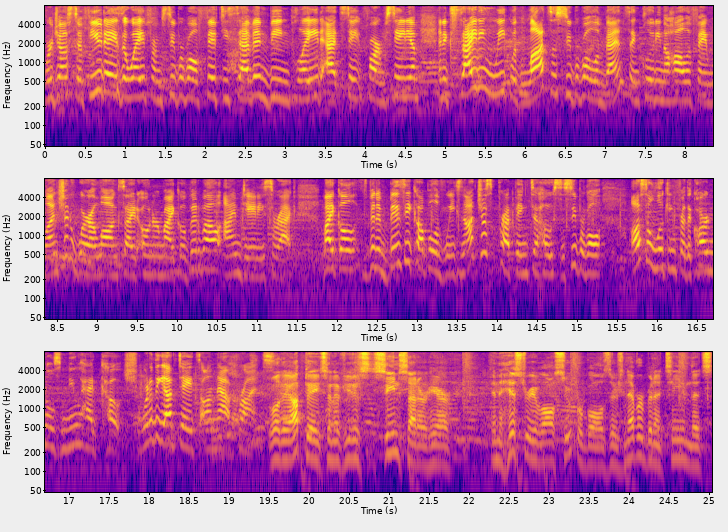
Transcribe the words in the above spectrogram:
We're just a few days away from Super Bowl 57 being played at State Farm Stadium. An exciting week with lots of Super Bowl events, including the Hall of Fame luncheon, where alongside owner Michael Bidwill, I'm Dani Sureck. Michael, it's been a busy couple of weeks, not just prepping to host the Super Bowl, also looking for the Cardinals' new head coach. What are the updates on that front? Well, the updates, and if you just scene setter here, in the history of all Super Bowls, there's never been a team that's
